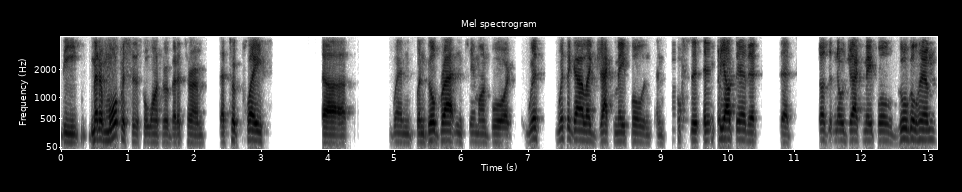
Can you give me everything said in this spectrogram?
the metamorphosis, for want of a better term, that took place uh, when when Bill Bratton came on board with with a guy like Jack Maple and, and folks that anybody out there that that doesn't know Jack Maple, Google him.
